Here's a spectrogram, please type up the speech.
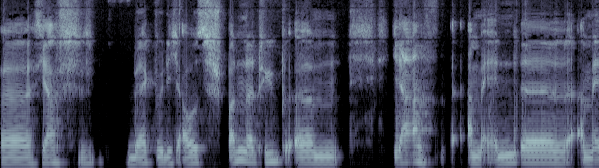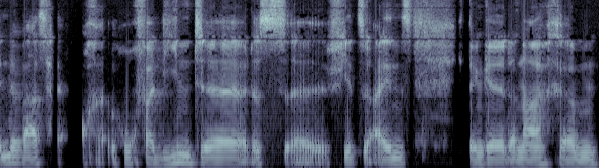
äh, ja, merkwürdig aus, spannender Typ. Ähm, ja, am Ende, am Ende war es auch hochverdient, äh, das äh, 4 zu 1. Ich denke, danach ähm,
